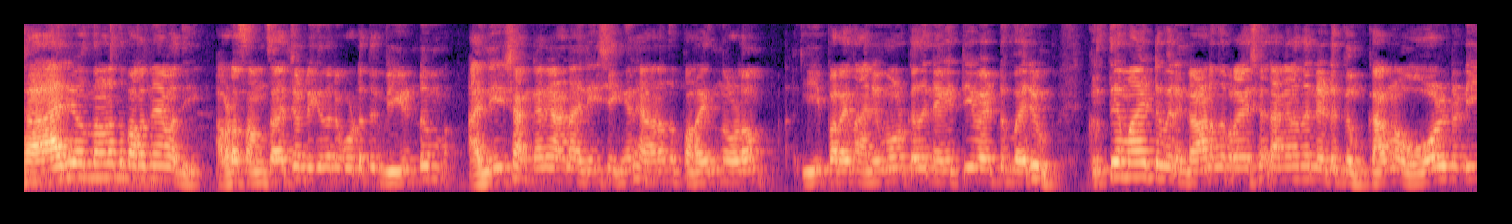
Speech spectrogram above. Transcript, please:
കാര്യം എന്താണെന്ന് പറഞ്ഞാൽ മതി. അവിടെ സംസാരിച്ചോണ്ടിരിക്കുന്ന കൂട്ടത്തിൽ വീണ്ടും അനീഷ് അങ്ങനെയാണ് അനീഷ് ഇങ്ങനെയാണെന്ന് പറയുന്നോളം ഈ പറയുന്ന അനുമോൾക്ക് അത് നെഗറ്റീവായിട്ട് വരും. കൃത്യമായിട്ട് വരും. കാണുന്ന പ്രേക്ഷകർ അങ്ങനെ തന്നെ എടുക്കും. കാരണം ഓൾറെഡി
